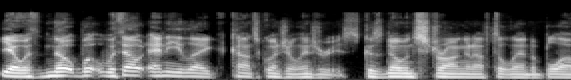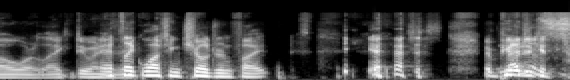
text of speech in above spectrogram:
yeah with no but without any like consequential injuries because no one's strong enough to land a blow or like do anything It's like watching children fight. yeah, just people Imagine just get six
